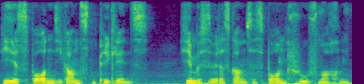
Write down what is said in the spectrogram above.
Hier spawnen die ganzen Piglins. Hier müssen wir das ganze Spawn-Proof machen.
